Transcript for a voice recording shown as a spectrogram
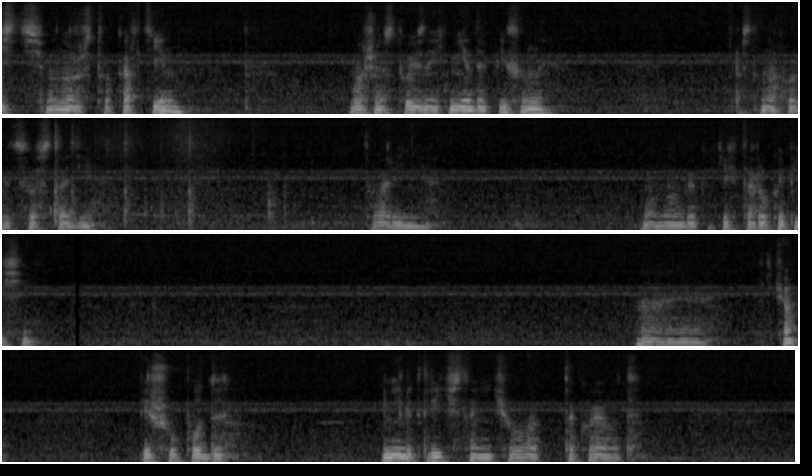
Есть множество картин, большинство из них не дописаны, просто находятся в стадии творения. Много каких-то рукописей. А, э? Пишу под не электричество, ничего, вот такое вот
